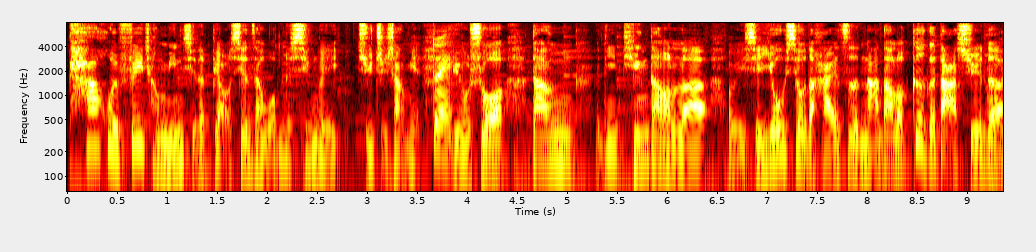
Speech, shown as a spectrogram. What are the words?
它会非常明显的表现在我们的行为举止上面。对比如说，当你听到了有一些优秀的孩子拿到了各个大学的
